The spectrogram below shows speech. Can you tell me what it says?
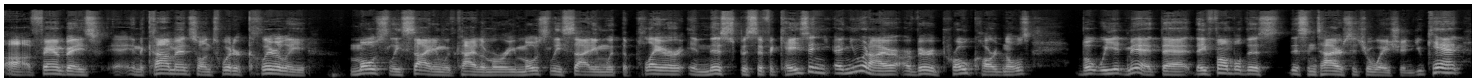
Uh, fan base in the comments on Twitter clearly mostly siding with Kyler Murray, mostly siding with the player in this specific case. And, and you and I are, are very pro Cardinals, but we admit that they fumbled this this entire situation. You can't –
